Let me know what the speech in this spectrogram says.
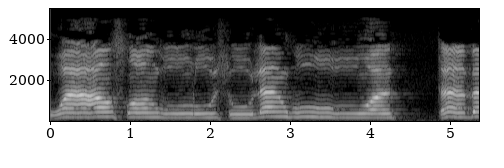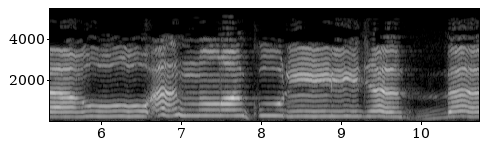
وعصوا رسله واتبعوا أمر كل جبار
